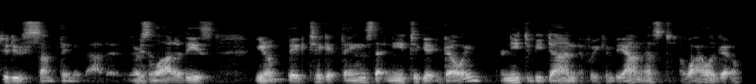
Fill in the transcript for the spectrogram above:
to do something about it. There's yeah. a lot of these – you know, big ticket things that need to get going or need to be done, if we can be honest, a while ago,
